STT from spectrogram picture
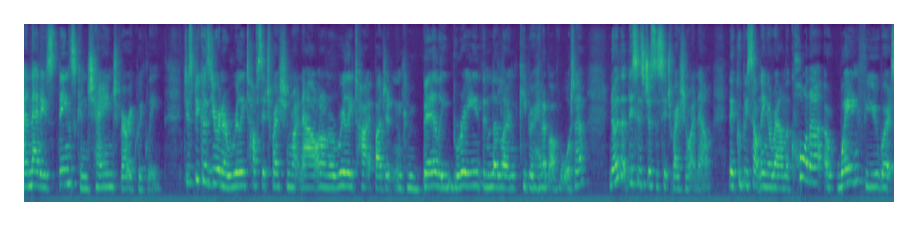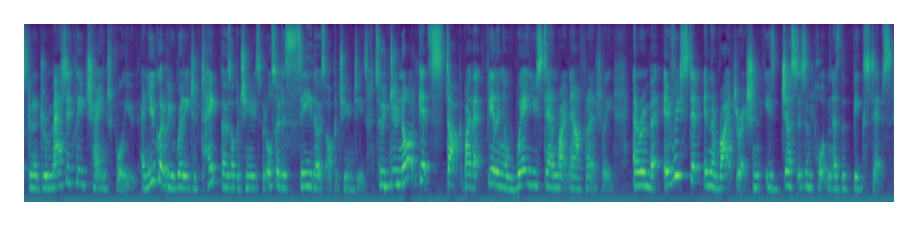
and that is things can change very quickly. Just because you're in a really tough situation right now and on a really tight budget and can barely breathe and let alone keep your head above water, know that this is just a situation right now. There could be something around the corner uh, waiting for you where it's going to dramatically change for you and you've got to be ready to take those opportunities but also to see those opportunities. So do not get stuck by that feeling of where you stand right now financially and remember every step in the right direction is just as important as the big steps.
